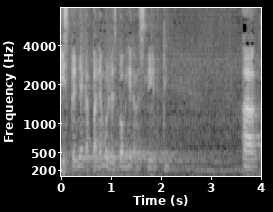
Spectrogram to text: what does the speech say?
ispred njega pa ne može zbog njega naslijediti, a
